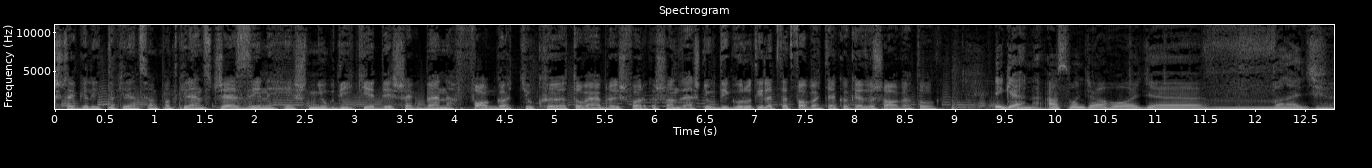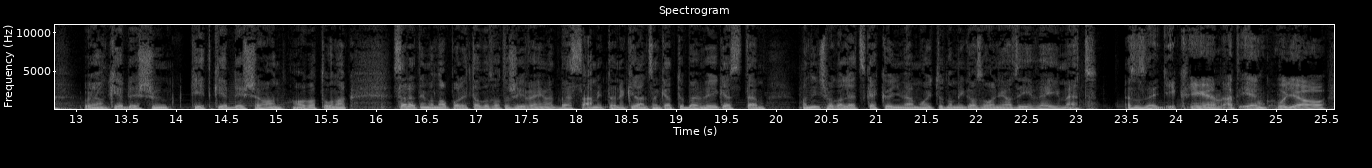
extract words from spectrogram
Millás reggel itt a 90.9 Jazzin, és nyugdíj kérdésekben faggatjuk továbbra is Farkas András nyugdíjgurút, illetve faggatják a kedves hallgatók. Igen, azt mondja, hogy van egy olyan kérdésünk, két kérdése van hallgatónak. Szeretném a nappali tagozatos éveimet beszámítani. 92-ben végeztem, ha nincs meg a leckekönyvem, hogy tudom igazolni az éveimet? Ez az egyik. Igen, hát ilyen ugye a,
